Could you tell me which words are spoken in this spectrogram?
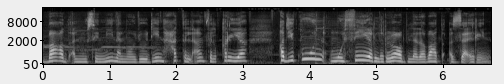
بعض المسنين الموجودين حتى الآن في القرية قد يكون مثير للرعب لدى بعض الزائرين.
